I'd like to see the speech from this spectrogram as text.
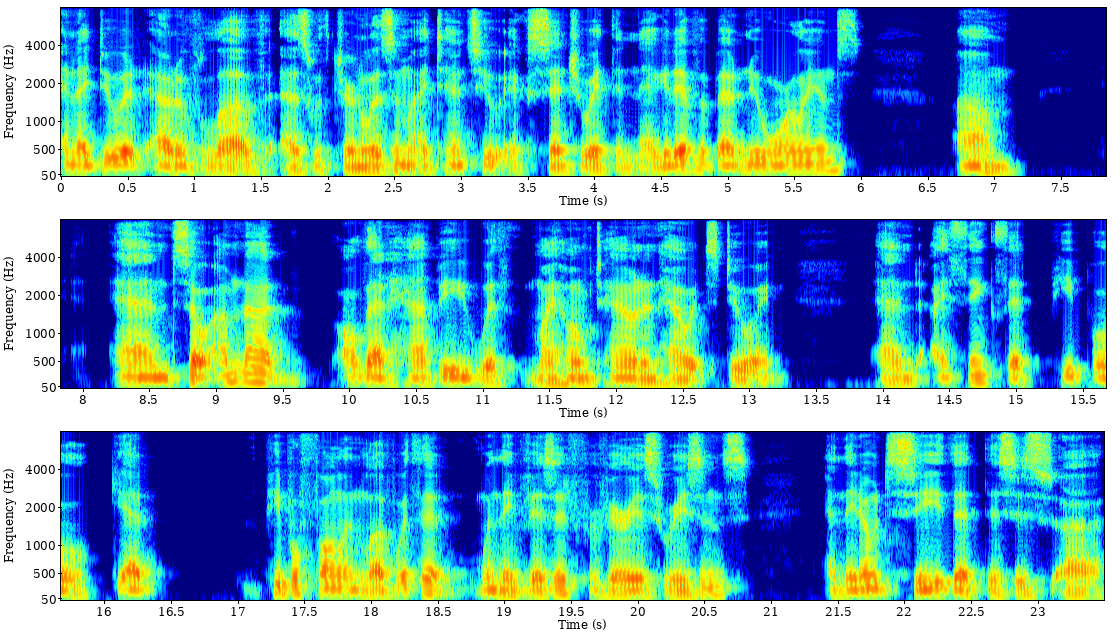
and I do it out of love. As with journalism, I tend to accentuate the negative about New Orleans. Um, and so I'm not all that happy with my hometown and how it's doing. And I think that people get, people fall in love with it when they visit for various reasons. And they don't see that this is uh,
